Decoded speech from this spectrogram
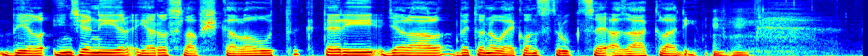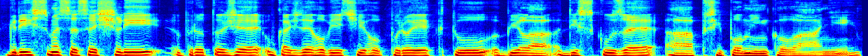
byl inženýr Jaroslav Škalout, který dělal betonové konstrukce a základy. Mm-hmm. Když jsme se sešli, protože u každého většího projektu byla diskuze a připomínkování.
